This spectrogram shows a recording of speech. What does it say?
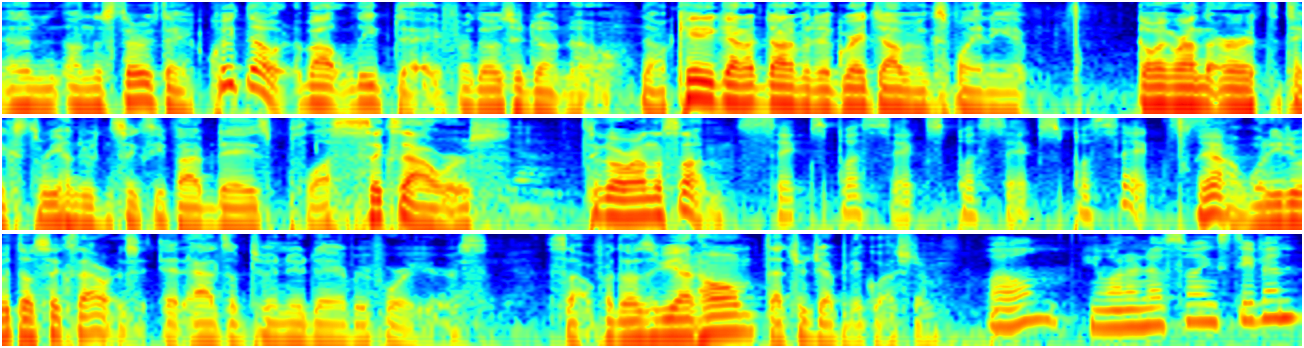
and on this Thursday. Quick note about Leap Day for those who don't know. Now, Katie Donovan did a great job of explaining it. Going around the Earth, it takes 365 days plus six hours to go around the sun. Six plus six plus six plus six. Yeah, what do you do with those six hours? It adds up to a new day every four years. So, for those of you at home, that's your Jeopardy question. Well, you want to know something, Stephen?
